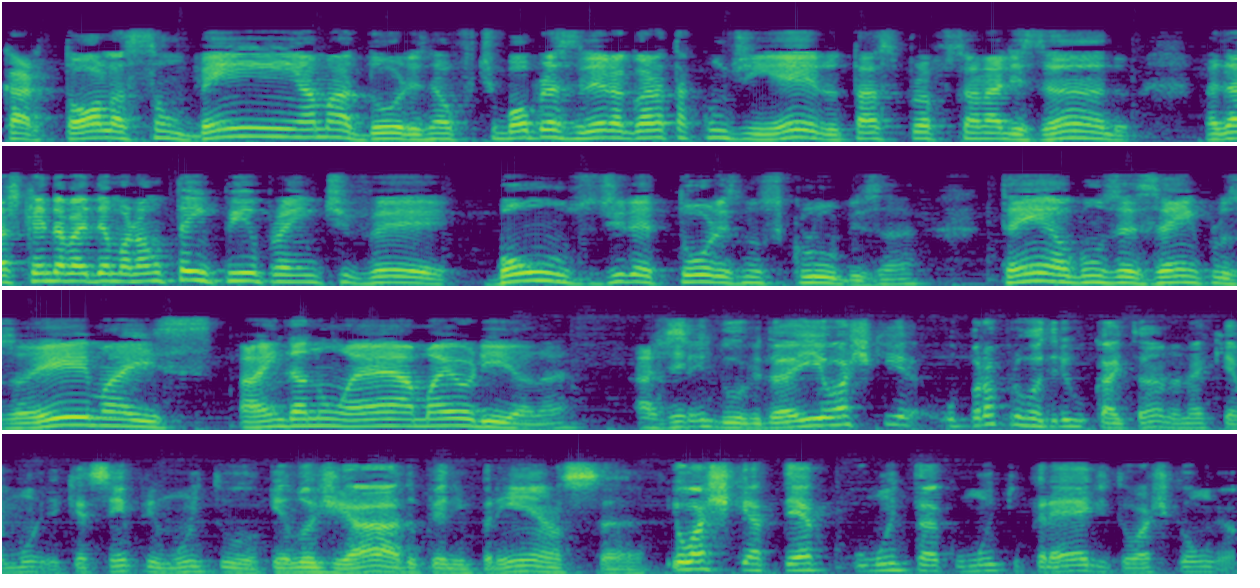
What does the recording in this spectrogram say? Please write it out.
cartolas são bem amadores, né? O futebol brasileiro agora tá com dinheiro, tá se profissionalizando, mas acho que ainda vai demorar um tempinho para a gente ver bons diretores nos clubes, né? Tem alguns exemplos aí, mas ainda não é a maioria, né? Gente... Sem dúvida. E eu acho que o próprio Rodrigo Caetano, né, que é, que é sempre muito elogiado pela imprensa, eu acho que até com, muita, com muito crédito, eu acho que é um,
